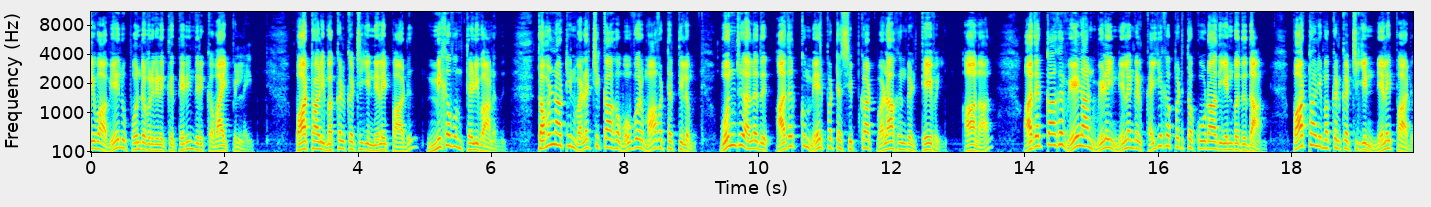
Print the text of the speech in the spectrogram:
ஏவா வேலு போன்றவர்களுக்கு தெரிந்திருக்க வாய்ப்பில்லை. பாட்டாளி மக்கள் கட்சியின் நிலைப்பாடு மிகவும் தெளிவானது. தமிழ்நாட்டின் வளர்ச்சிக்காக ஒவ்வொரு மாவட்டத்திலும் ஒன்று அல்லது அதற்கும் மேற்பட்ட சிப்காட் வளாகங்கள் தேவை. ஆனால் அதற்காக வேளாண் விளை நிலங்கள் கையகப்படுத்தக்கூடாது என்பதுதான் பாட்டாளி மக்கள் கட்சியின் நிலைப்பாடு.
